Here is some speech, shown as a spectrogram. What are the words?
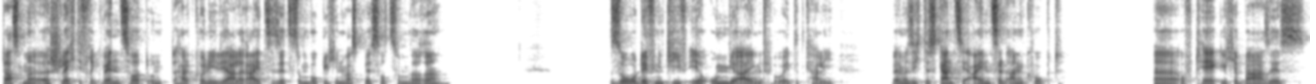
dass man eine schlechte Frequenz hat und halt keine ideale Reize setzt, um wirklich in was besser zu werden. So definitiv eher ungeeignet für Weighted Kali. Wenn man sich das Ganze einzeln anguckt, äh, auf tägliche Basis,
